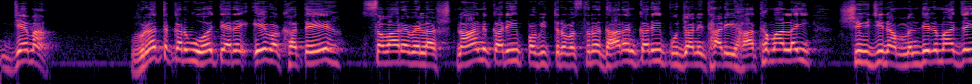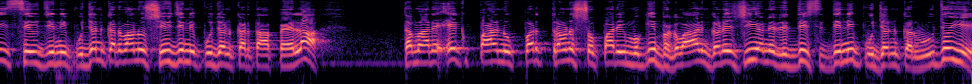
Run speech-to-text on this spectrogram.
જેમાં વ્રત કરવું હોય ત્યારે એ વખતે સવારે વહેલા સ્નાન કરી, પવિત્ર વસ્ત્ર ધારણ કરી, પૂજાની થાળી હાથમાં લઈ શિવજીના મંદિરમાં જઈ શિવજીની પૂજન કરવાનું. શિવજીની પૂજન કરતા પહેલા તમારે એક પાન ઉપર ત્રણ સોપારી મૂકી ભગવાન ગણેશજી અને રિદ્ધિ સિદ્ધિની પૂજન કરવું જોઈએ.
